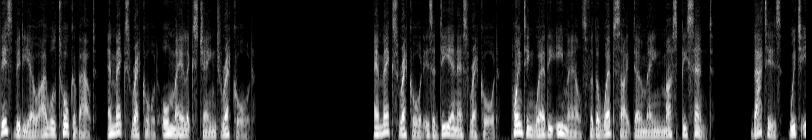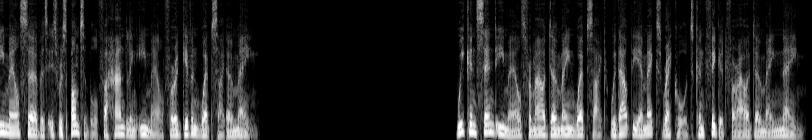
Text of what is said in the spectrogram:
this video I will talk about MX record or mail exchange record. MX record is a DNS record, pointing where the emails for the website domain must be sent. That is, which email service is responsible for handling email for a given website domain. We can send emails from our domain website without the MX records configured for our domain name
